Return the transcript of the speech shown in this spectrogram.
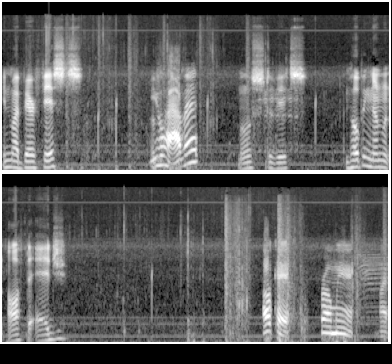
in my bare fists. you have it? Most of it. I'm hoping none went off the edge. Okay. Throw me my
